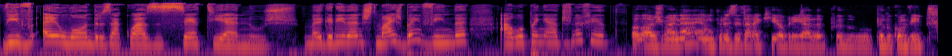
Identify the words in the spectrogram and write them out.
Vive em Londres há quase sete anos. Margarida, antes de mais, bem-vinda ao Apanhados na Rede. Olá, Joana. É um prazer estar aqui. Obrigada pelo, pelo convite.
